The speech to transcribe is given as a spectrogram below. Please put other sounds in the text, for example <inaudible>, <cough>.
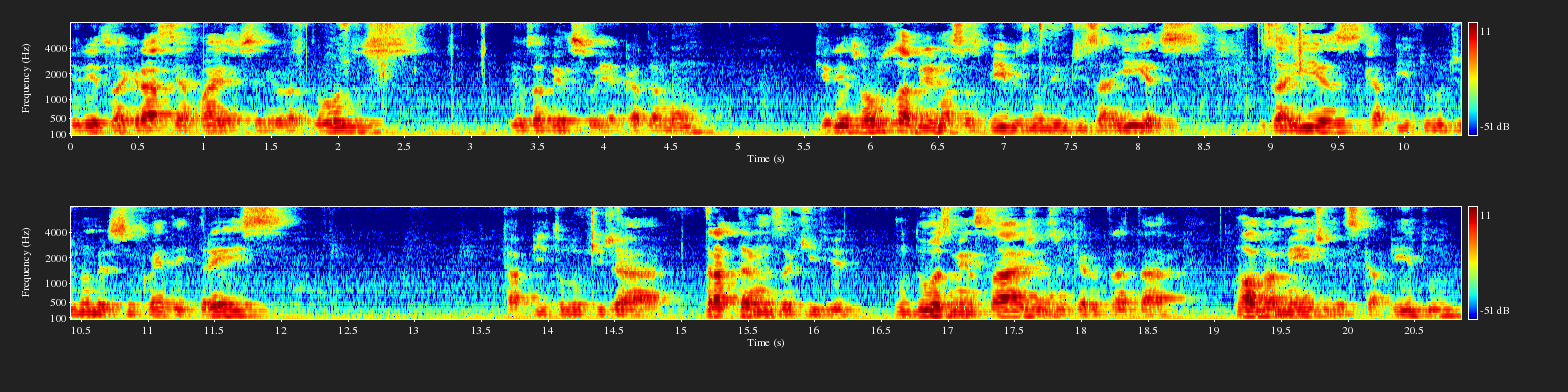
Queridos, a graça e a paz do Senhor a todos. Deus abençoe a cada um. Queridos, vamos abrir nossas Bíblias no livro de Isaías. Isaías, capítulo de número 53. Capítulo que já tratamos aqui de, em duas mensagens. Eu quero tratar novamente nesse capítulo.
